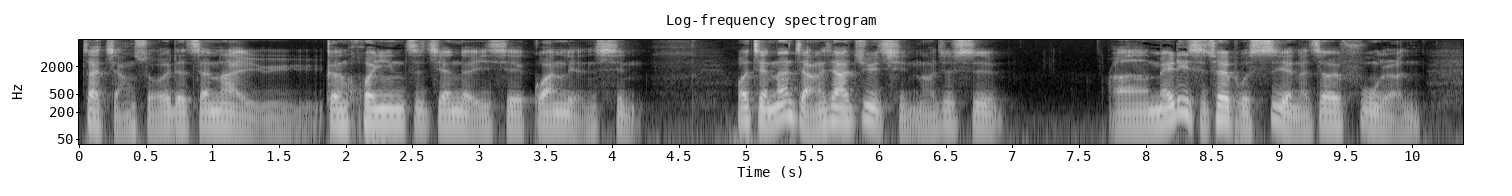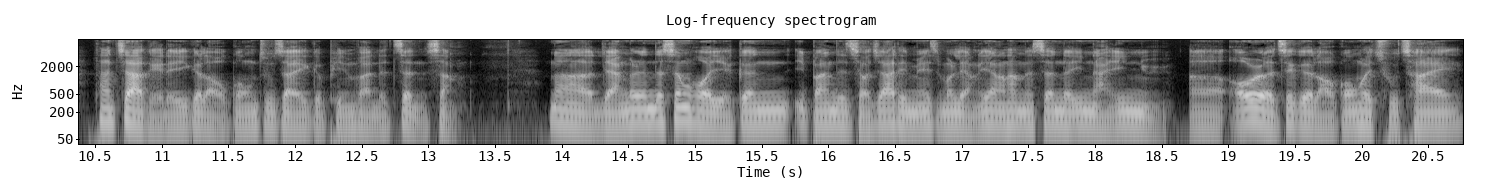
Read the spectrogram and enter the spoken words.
在讲所谓的真爱与跟婚姻之间的一些关联性。我简单讲一下剧情呢，就是呃，梅丽史翠普饰演的这位妇人，她嫁给了一个老公，住在一个平凡的镇上。那两个人的生活也跟一般的小家庭没什么两样，他们生了一男一女。呃，偶尔这个老公会出差，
